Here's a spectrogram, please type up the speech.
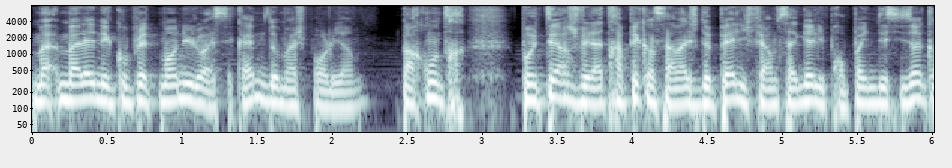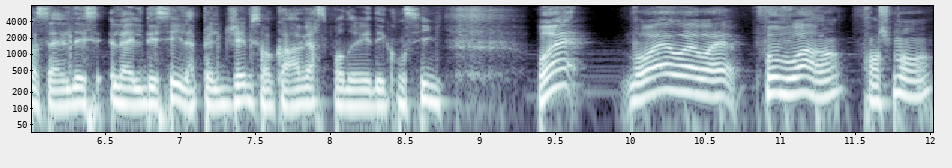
Malen est complètement nul, ouais, c'est quand même dommage pour lui. Hein. Par contre, Potter, je vais l'attraper quand c'est un match de PL, il ferme sa gueule, il prend pas une décision. Quand c'est la LDC, il appelle James encore inverse pour donner des consignes. Ouais, ouais, ouais, ouais. Faut voir, hein, franchement. Hein.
